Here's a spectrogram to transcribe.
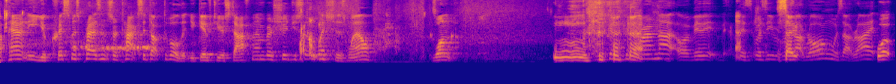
apparently your Christmas presents are tax deductible that you give to your staff members. Should you so wish as well? One. Mm. you confirm that, or maybe is, was he was so, that wrong? Was that right? Well,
